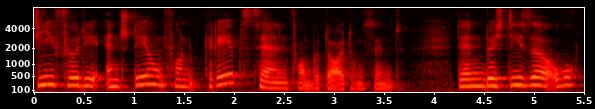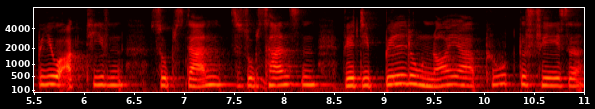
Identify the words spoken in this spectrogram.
die für die Entstehung von Krebszellen von Bedeutung sind. Denn durch diese hochbioaktiven Substanzen wird die Bildung neuer Blutgefäße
